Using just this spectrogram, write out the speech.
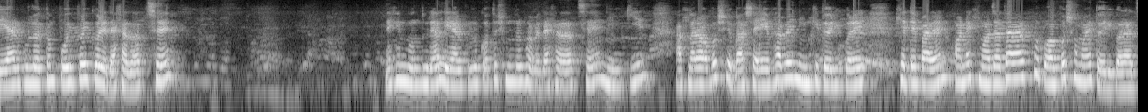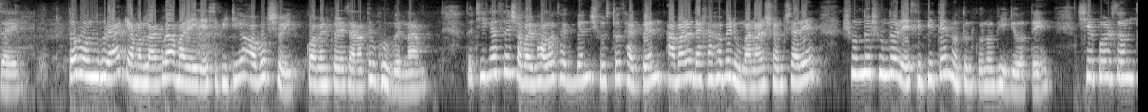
লেয়ারগুলো একদম পই পই করে দেখা যাচ্ছে। দেখেন বন্ধুরা, লেয়ারগুলো কত সুন্দরভাবে দেখা যাচ্ছে নিমকির আপনারা অবশ্যই বাসায় এভাবে নিমকি তৈরি করে খেতে পারেন। অনেক মজাদার আর খুব অল্প সময়ে তৈরি করা যায়। তো বন্ধুরা, কেমন লাগল আমার এই রেসিপিটি অবশ্যই কমেন্ট করে জানাতে ভুলবেন না। তো ঠিক আছে, সবাই ভালো থাকবেন, সুস্থ থাকবেন। আবারও দেখা হবে রুমানার সংসারে সুন্দর সুন্দর রেসিপিতে নতুন কোনো ভিডিওতে সে পর্যন্ত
